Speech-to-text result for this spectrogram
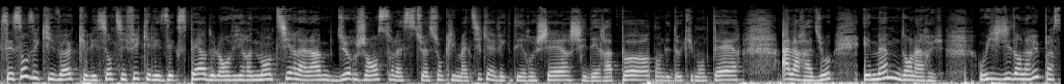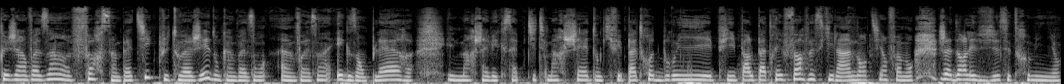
C'est sans équivoque que les scientifiques et les experts de l'environnement tirent la lame d'urgence sur la situation climatique avec des recherches et des rapports dans des documentaires, à la radio et même dans la rue. Oui, je dis dans la rue parce que j'ai un voisin fort sympathique, plutôt âgé, donc un voisin, un voisin exemplaire. Il marche avec sa petite marchette, donc il fait pas trop de bruit et puis il parle pas très fort parce qu'il a un dentier. Enfin bon, j'adore les vieux, c'est trop mignon.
